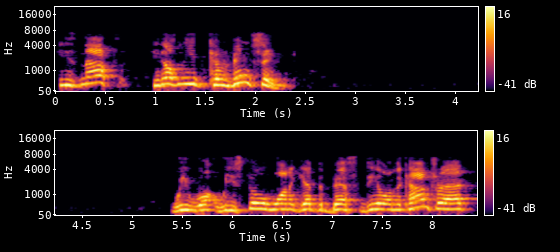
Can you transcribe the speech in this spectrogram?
he's not, he doesn't need convincing. We want, we still want to get the best deal on the contract,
